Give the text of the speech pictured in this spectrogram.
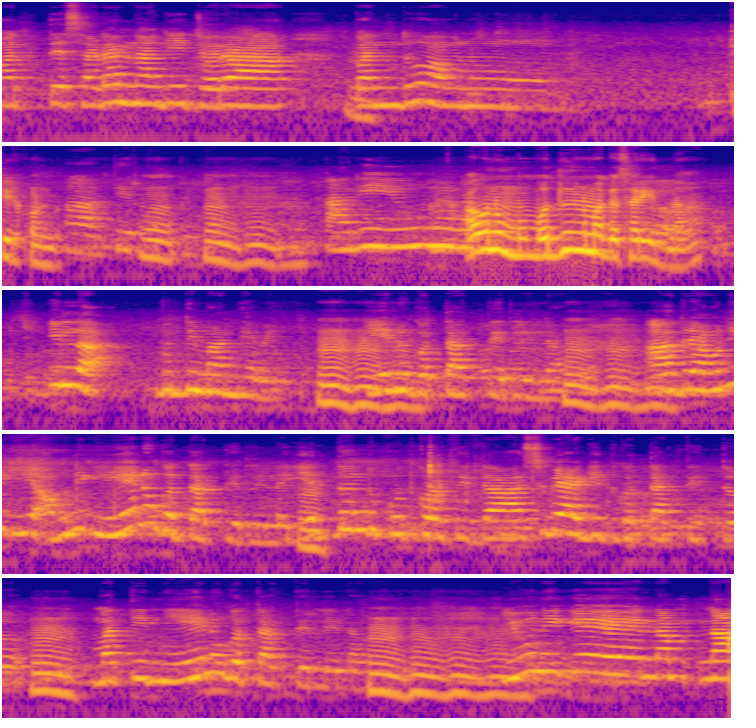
ಮತ್ತೆ ಸಡನ್ ಆಗಿ ಜ್ವರ ಬಂದು ಅವನು ತೀರ್ಕೊಂಡು ಹಾಗೆ ಇವನು ಅವನು ಮೊದಲಿನ ಮಗ ಸರಿ ಇದ್ನಾ? ಇಲ್ಲ ಬುದ್ಧಿಮಾಂದ್ಯವೇ. ಏನು ಗೊತ್ತಾಗ್ತಿರ್ಲಿಲ್ಲ. ಆದ್ರೆ ಅವನಿಗೆ ಅವನಿಗೆ ಏನು ಗೊತ್ತಾಗ್ತಿರ್ಲಿಲ್ಲ. ಎದ್ದೊಂದು ಕೂತ್ಕೊಳ್ತಿದ್ದ ಹಸಿವೆ ಆಗಿದ್ ಗೊತ್ತಾಗ್ತಿತ್ತು. ಮತ್ತಿನ್ನೇನು ಗೊತ್ತಾಗ್ತಿರ್ಲಿಲ್ಲ. ಇವನಿಗೆ ನಮ್ ನಾ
